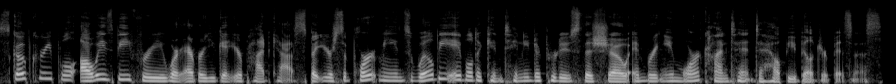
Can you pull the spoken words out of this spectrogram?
Scope Creep will always be free wherever you get your podcasts, but your support means we'll be able to continue to produce this show and bring you more content to help you build your business.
